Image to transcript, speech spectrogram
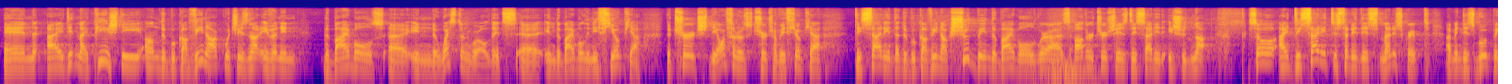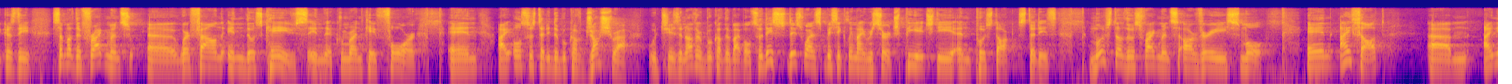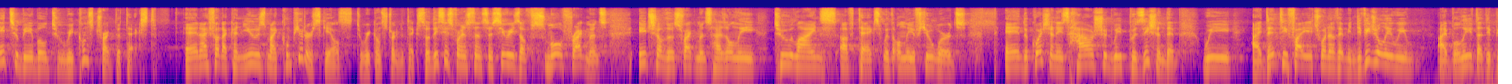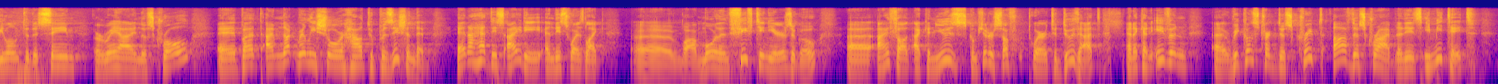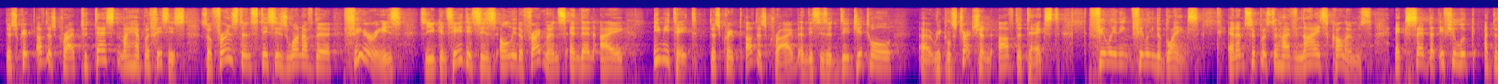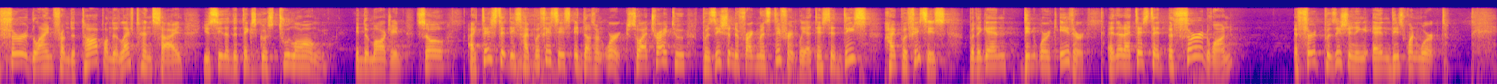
And I did my PhD on the book of Enoch, which is not even in the Bibles uh, in the Western world. It's uh, in the Bible in Ethiopia. The church, the Orthodox Church of Ethiopia, decided that the book of Enoch should be in the Bible, whereas other churches decided it should not. So I decided to study this manuscript, I mean this book, because the, some of the fragments uh, were found in those caves, in the Qumran Cave 4. And I also studied the book of Joshua, which is another book of the Bible. So this, this was basically my research, PhD and postdoc studies. Most of those fragments are very small. And I thought, um, I need to be able to reconstruct the text. And I thought I can use my computer skills to reconstruct the text. So this is, for instance, a series of small fragments. Each of those fragments has only two lines of text with only a few words. And the question is, how should we position them? We identify each one of them individually. We, I believe that they belong to the same area in the scroll, uh, but I'm not really sure how to position them. And I had this idea, and this was like uh, well, more than 15 years ago, uh, I thought I can use computer software to do that, and I can even uh, reconstruct the script of the scribe, that is, imitate the script of the scribe to test my hypothesis. So for instance, this is one of the theories. So you can see this is only the fragments, and then I imitate the script of the scribe, and this is a digital uh, reconstruction of the text, filling, filling the blanks. And I'm supposed to have nice columns, except that if you look at the third line from the top on the left-hand side, you see that the text goes too long in the margin. So I tested this hypothesis, it doesn't work. So I tried to position the fragments differently. I tested this hypothesis, but again, didn't work either. And then I tested a third one, a third positioning, and this one worked.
